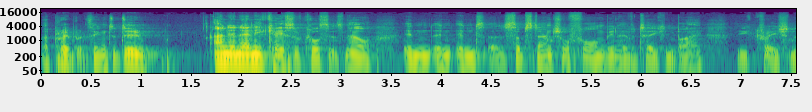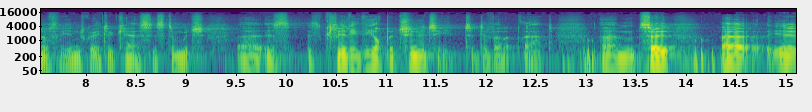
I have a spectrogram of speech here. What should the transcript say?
appropriate thing to do. And in any case, of course, it's now in, in, in substantial form been overtaken by the creation of the integrated care system, which uh, is, is clearly the opportunity to develop that. Um, so, uh, you know,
